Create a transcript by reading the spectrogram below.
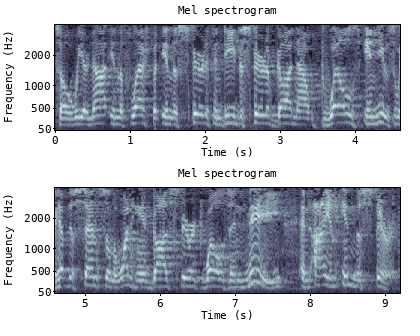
so we are not in the flesh, but in the Spirit, if indeed the Spirit of God now dwells in you. So we have this sense, on the one hand, God's Spirit dwells in me, and I am in the Spirit.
